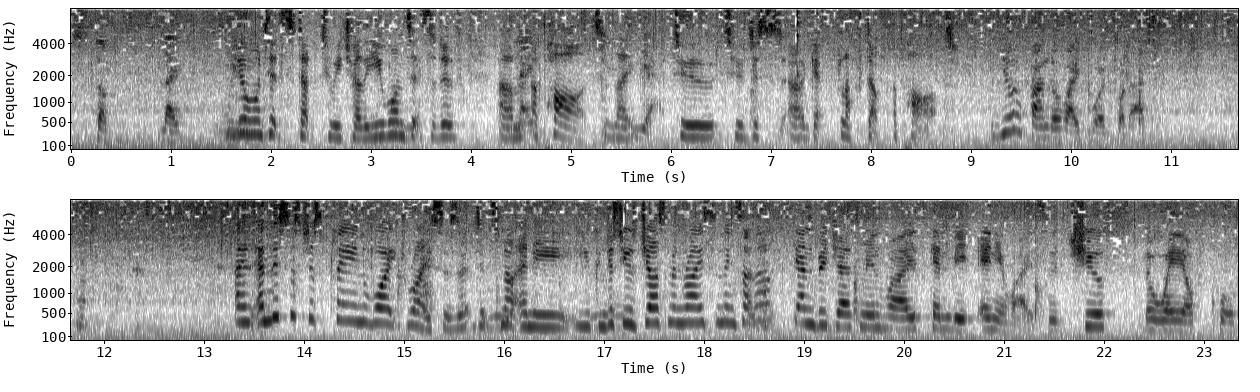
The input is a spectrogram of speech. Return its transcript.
stuck like You we- don't want it stuck to each other. You want it sort of um, Like- apart, like Yeah. to to just uh, get fluffed up apart. You'll find the right word for that. And and this is just plain white rice, is it? It's not any. You can just use jasmine rice and things like that. Can be jasmine rice, can be any rice. You choose the way of cook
